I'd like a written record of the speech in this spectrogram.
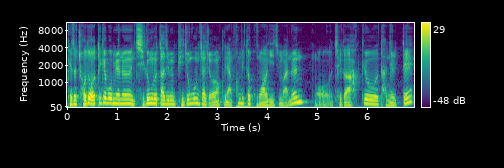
그래서 저도 어떻게 보면은 지금으로 따지면 비전공자죠. 그냥 컴퓨터 공학이지만은 뭐 제가 학교 다닐 때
